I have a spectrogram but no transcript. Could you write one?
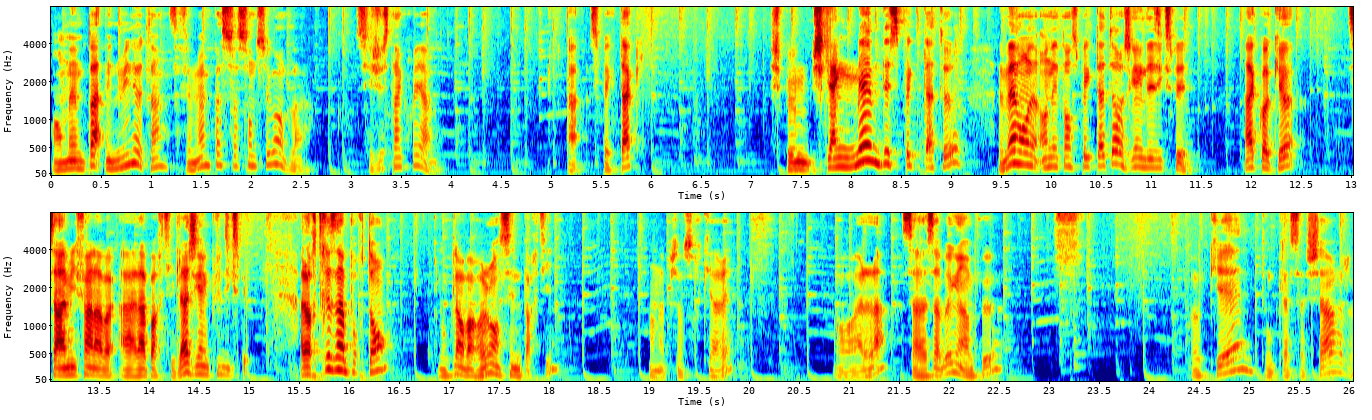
en même pas une minute. Hein. Ça fait même pas 60 secondes là. C'est juste incroyable. Ah, spectacle. Je, gagne même des spectateurs. Même en, étant spectateur, je gagne des XP. Ah, quoique, ça a mis fin à la, partie. Là, je gagne plus d'XP. Alors, très important. Donc là, on va relancer une partie. En appuyant sur carré. Voilà. Ça, ça bug un peu. Ok. Donc là, ça charge.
